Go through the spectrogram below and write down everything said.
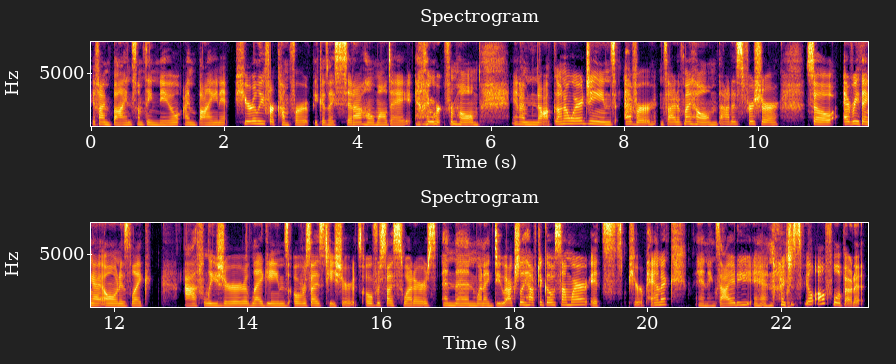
if I'm buying something new, I'm buying it purely for comfort because I sit at home all day and I work from home and I'm not gonna wear jeans ever inside of my home. That is for sure. So everything I own is like athleisure leggings, oversized t shirts, oversized sweaters. And then when I do actually have to go somewhere, it's pure panic and anxiety, and I just feel awful about it.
